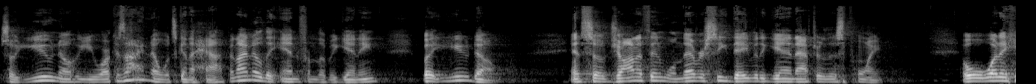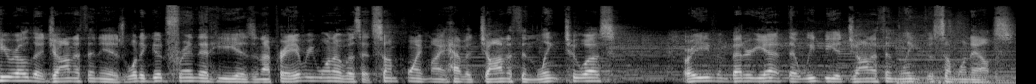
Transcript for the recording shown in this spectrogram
so you know who you are. Because I know what's going to happen. I know the end from the beginning, but you don't. And so Jonathan will never see David again after this point. Well, what a hero that Jonathan is. What a good friend that he is. And I pray every one of us at some point might have a Jonathan linked to us or even better yet, that we'd be a Jonathan linked to someone else.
